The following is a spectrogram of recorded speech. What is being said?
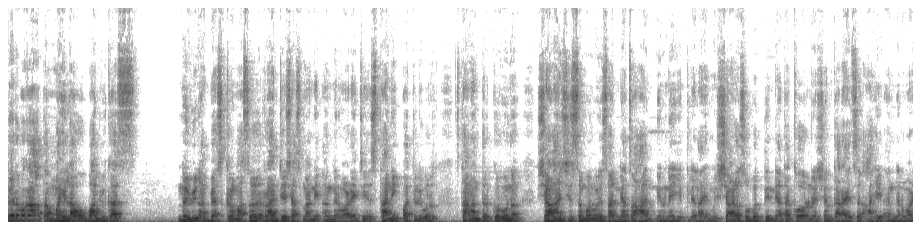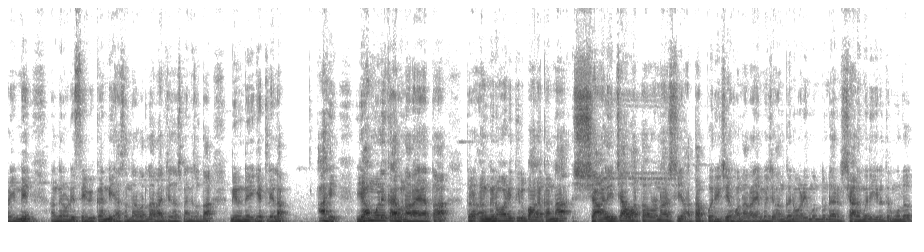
तर बघा आता महिला व बालविकास नवीन अभ्यासक्रमासह राज्य शासनाने अंगणवाड्याचे स्थानिक पातळीवर स्थानांतर करून शाळांशी समन्वय साधण्याचा हा निर्णय घेतलेला आहे. म्हणजे शाळेसोबत त्यांनी आता कोऑर्डिनेशन करायचं आहे अंगणवाडीने अंगणवाडी सेविकांनी. या संदर्भातला राज्य शासनाने सुद्धा निर्णय घेतलेला आहे. यामुळे काय होणार आहे आता? तर अंगणवाडीतील बालकांना शाळेच्या वातावरणाशी आता परिचय होणार आहे. म्हणजे अंगणवाडीमधून डायरेक्ट शाळेमध्ये गेले तर मुलं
